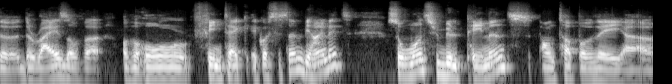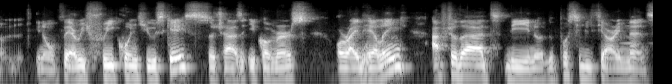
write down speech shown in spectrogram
the, the rise of a, of a whole fintech ecosystem behind it. So once you build payments on top of a um, you know very frequent use case such as e-commerce or ride hailing, after that the you know the possibility are immense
